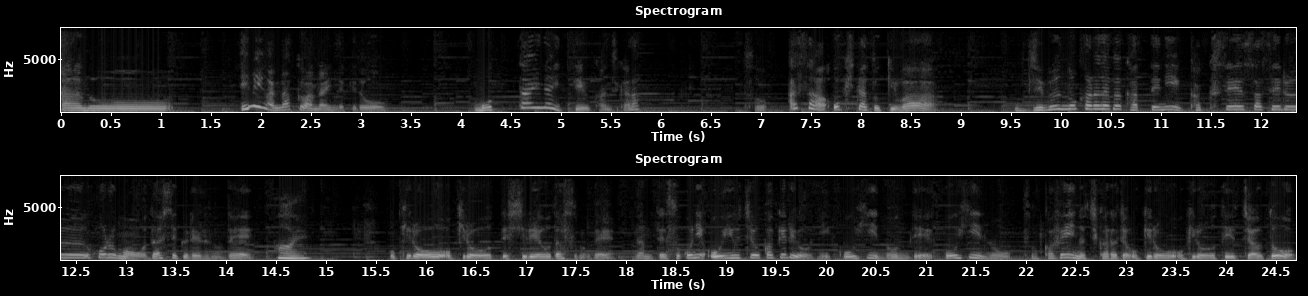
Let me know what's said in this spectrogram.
あのー意味がなくはないんだけど、もったいないっていう感じかな。そう。朝起きた時は、自分の体が勝手に覚醒させるホルモンを出してくれるので、はい。起きろ起きろって指令を出すので、なのでそこに追い打ちをかけるようにコーヒー飲んで、コーヒーのそのカフェインの力で起きろ起きろって言っちゃうと、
